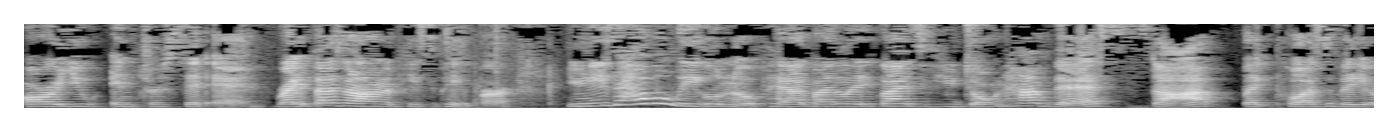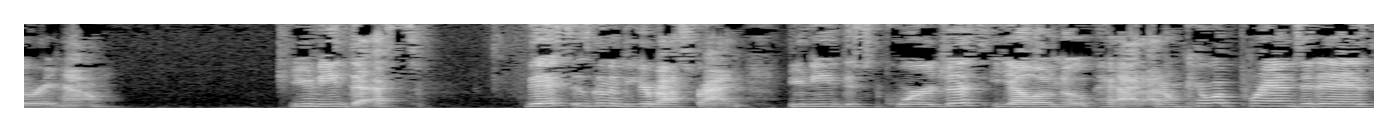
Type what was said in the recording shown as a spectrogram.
are you interested in? Write that down on a piece of paper. You need to have a legal notepad, by the way, you guys. If you don't have this, stop. Like, pause the video right now. You need this. This is going to be your best friend. You need this gorgeous yellow notepad. I don't care what brand it is.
